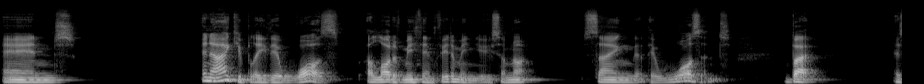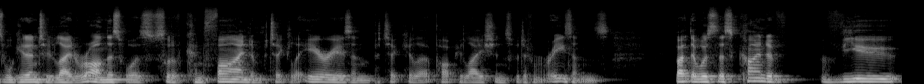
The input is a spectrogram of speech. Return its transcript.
And inarguably, there was a lot of methamphetamine use. I'm not saying that there wasn't but as we'll get into later on, this was sort of confined in particular areas and particular populations for different reasons. But there was this kind of view,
